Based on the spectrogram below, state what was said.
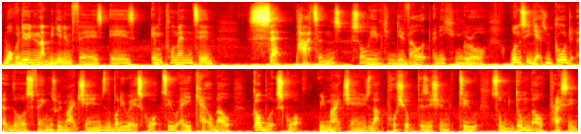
What we're doing in that beginning phase is implementing set patterns so Liam can develop and he can grow. Once he gets good at those things, we might change the bodyweight squat to a kettlebell goblet squat. We might change that push up position to some dumbbell pressing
